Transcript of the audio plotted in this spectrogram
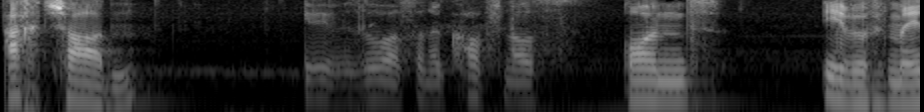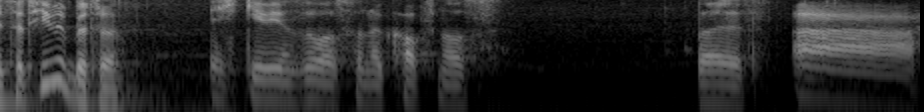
Acht Schaden. sowas von eine Kopfnuss. Und ihr würfelt mal Initiative bitte. Ich gebe ihm sowas von der Kopfnuss. 12. Ah.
